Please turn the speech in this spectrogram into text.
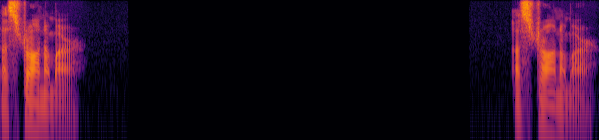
Astronomer. Astronomer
